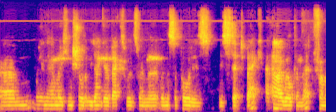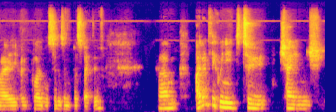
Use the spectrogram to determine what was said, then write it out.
um, we're now making sure that we don't go backwards when the when the support is is stepped back, and I welcome that from a, a global citizen perspective. Um, I don't think we need to change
